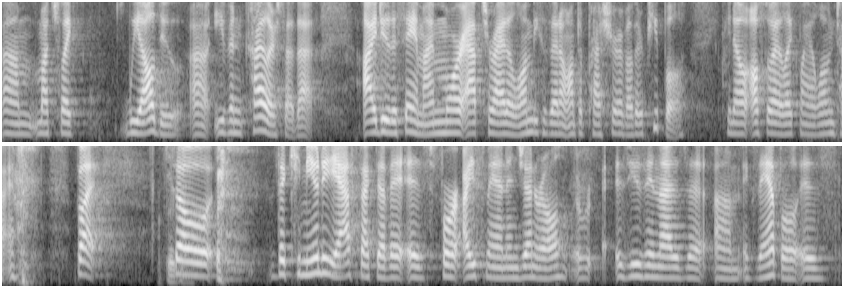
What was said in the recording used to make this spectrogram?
um, much like we all do. Uh, even Kyler said that. I do the same. I'm more apt to ride alone because I don't want the pressure of other people. You know, also I like my alone time. but so the community aspect of it is for Iceman in general is using that as an um, example is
